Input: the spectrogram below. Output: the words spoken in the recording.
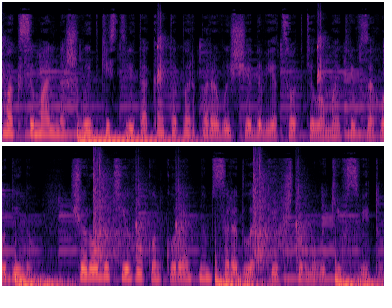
Максимальна швидкість літака тепер перевищує 900 км за годину, що робить його конкурентним серед легких штурмовиків світу.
